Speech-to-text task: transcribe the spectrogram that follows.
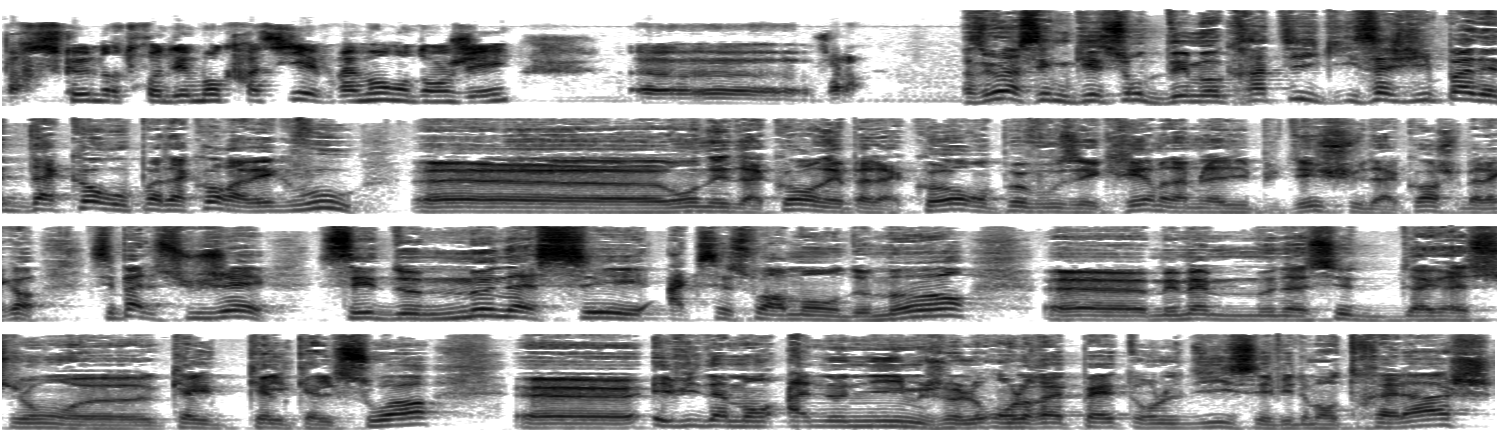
parce que notre démocratie est vraiment en danger. voilà. Parce que là, c'est une question démocratique. Il ne s'agit pas d'être d'accord ou pas d'accord avec vous. Euh, on est d'accord, on n'est pas d'accord. On peut vous écrire, Madame la députée, je suis d'accord, je suis pas d'accord. C'est pas le sujet. C'est de menacer accessoirement de mort, euh, mais même menacer d'agression euh, quelle qu'elle soit. évidemment anonyme. on le répète, on le dit, c'est évidemment très lâche.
